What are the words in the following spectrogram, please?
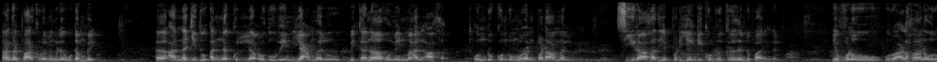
நாங்கள் பார்க்கிறோம் எங்களுடைய உடம்பை நஜிது அன்ன குல்ல உதுவின் யமலு பி தனாகுமின் மல் ஆகர் ஒன்றுக்கொன்று முரண்படாமல் சீராக அது எப்படி இயங்கிக் கொண்டிருக்கிறது என்று பாருங்கள். எவ்வளவு ஒரு அழகான ஒரு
